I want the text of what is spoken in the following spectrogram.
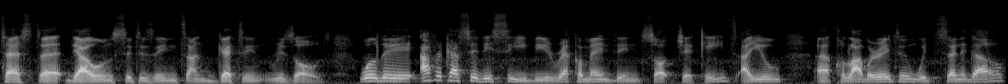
test uh, their own citizens and getting results. Will the Africa CDC be recommending such a kit? Are you uh, collaborating with Senegal?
